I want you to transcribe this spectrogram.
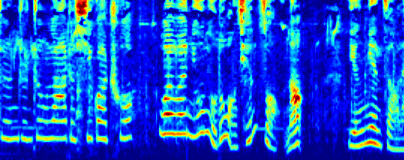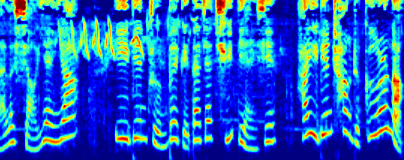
珍珍正拉着西瓜车。歪歪扭扭的往前走呢，迎面走来了小燕鸭，一边准备给大家取点心，还一边唱着歌呢。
